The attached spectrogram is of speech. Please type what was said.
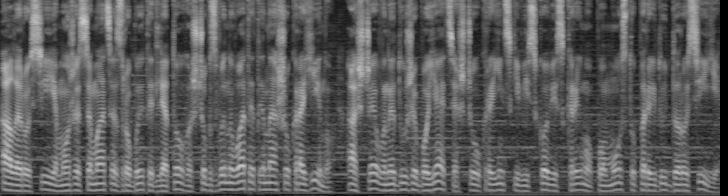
Але Росія може сама це зробити для того, щоб звинуватити нашу країну. А ще вони дуже бояться, що українські військові з Криму по мосту перейдуть до Росії.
